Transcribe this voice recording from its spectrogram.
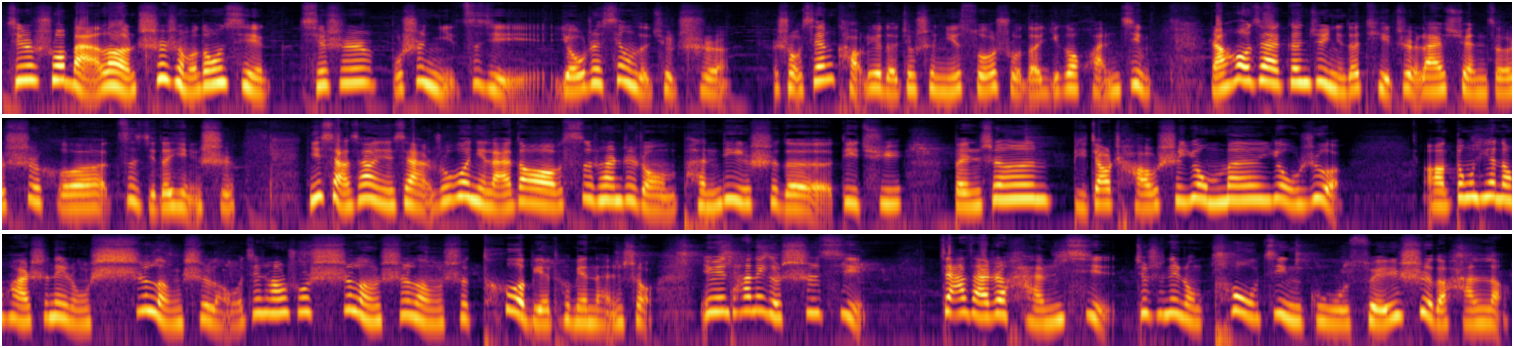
其实说白了，吃什么东西，其实不是你自己由着性子去吃。首先考虑的就是你所属的一个环境，然后再根据你的体质来选择适合自己的饮食。你想象一下，如果你来到四川这种盆地式的地区，本身比较潮湿，又闷又热，啊，冬天的话是那种湿冷湿冷。我经常说湿冷湿冷是特别特别难受，因为它那个湿气夹杂着寒气，就是那种透进骨髓式的寒冷。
